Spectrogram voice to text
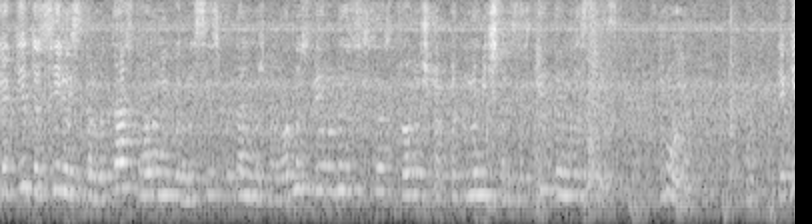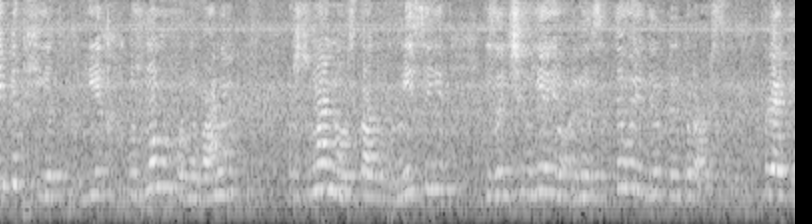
які доцільність та мета створення комісії з питань міжнародного співробітництва, зовнішньоекономічних зв'язків та інвестицій? Друге. Який підхід їх до основу формування персонального складу комісії і за чиєю ініціативою він підбирався? Третє.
